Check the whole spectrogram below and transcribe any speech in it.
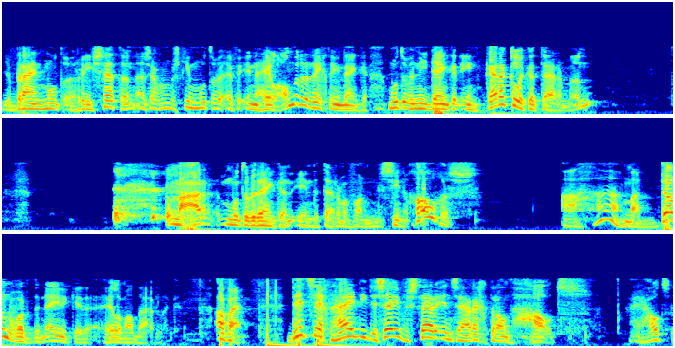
je, brein moet resetten en zeggen misschien moeten we even in een heel andere richting denken. Moeten we niet denken in kerkelijke termen, maar moeten we denken in de termen van synagoges. Aha, maar dan wordt het in één keer helemaal duidelijk. Enfin, dit zegt hij die de zeven sterren in zijn rechterhand houdt. Hij houdt,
